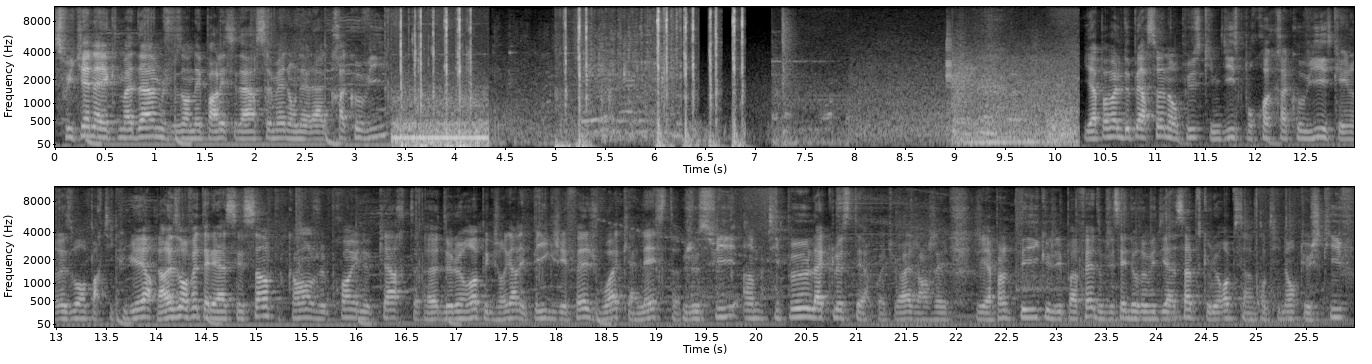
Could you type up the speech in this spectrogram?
Ce week-end avec madame, je vous en ai parlé ces dernières semaines, on est allé à Cracovie. Il y a pas mal de personnes en plus qui me disent pourquoi Cracovie, est-ce qu'il y a une raison en particulier La raison en fait elle est assez simple, quand je prends une carte euh, de l'Europe et que je regarde les pays que j'ai fait, je vois qu'à l'Est, je suis un petit peu la cluster quoi, tu vois, genre il y a plein de pays que j'ai pas fait, donc j'essaye de remédier à ça parce que l'Europe c'est un continent que je kiffe,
